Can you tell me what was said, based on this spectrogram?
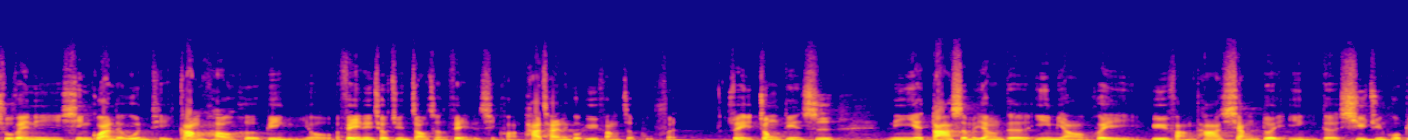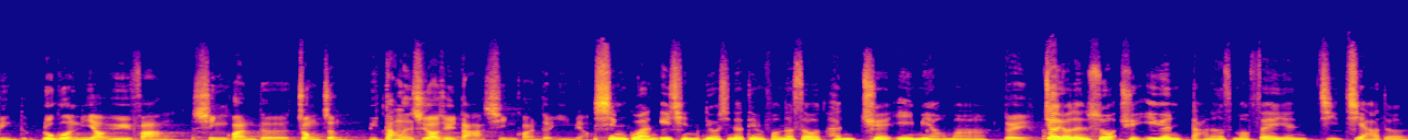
除非你新冠的问题刚好合并有肺炎链球菌造成肺炎的情况，它才能够预防这部分。所以重点是，你也打什么样的疫苗会预防它相对应的细菌或病毒？如果你要预防新冠的重症，你当然需要去打新冠的疫苗。新冠疫情流行的巅峰，那时候很缺疫苗吗？对，就有人说去医院打那个什么肺炎几价的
